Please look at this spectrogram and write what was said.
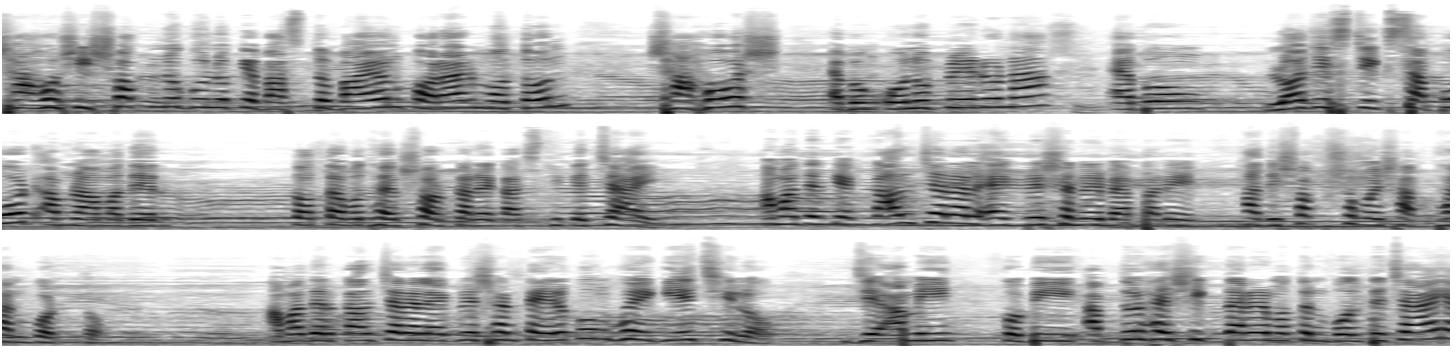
সাহসী স্বপ্নগুলোকে বাস্তবায়ন করার মতন সাহস এবং অনুপ্রেরণা এবং লজিস্টিক সাপোর্ট আমরা আমাদের তত্ত্বাবধায়ক সরকারের কাছ থেকে চাই। আমাদেরকে কালচারাল অ্যাগ্রেশনের ব্যাপারে হাদি সবসময় সাবধান করতো। আমাদের কালচারাল অ্যাগ্রেশনটা এরকম হয়ে গিয়েছিল যে আমি কবি আব্দুল হাই শিকদারের মতন বলতে চাই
